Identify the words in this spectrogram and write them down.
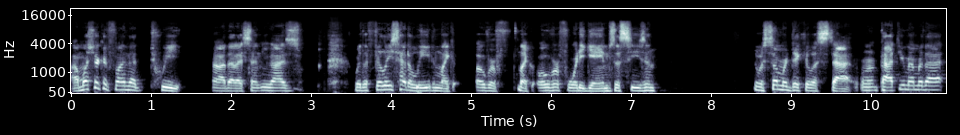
I wish I could find that tweet uh, that I sent you guys, where the Phillies had a lead in like over like over forty games this season. It was some ridiculous stat. Pat, do you remember that?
